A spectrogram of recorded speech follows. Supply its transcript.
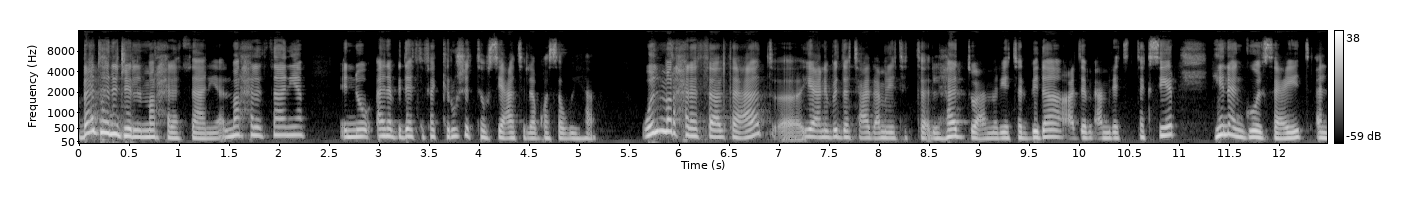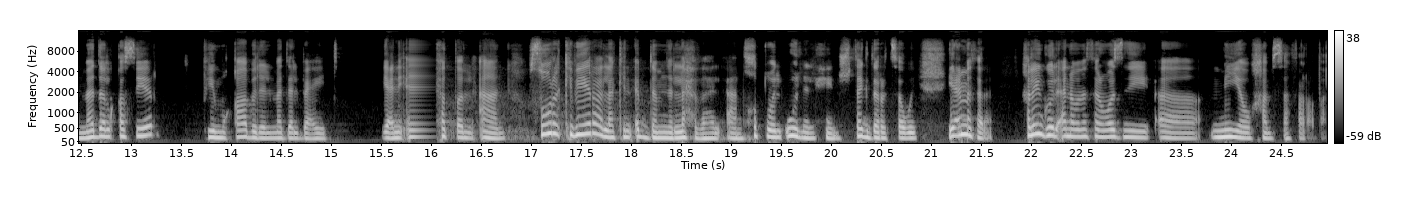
بعدها نجي للمرحلة الثانية. المرحلة الثانية إنه أنا بديت أفكر وش التوسيعات اللي أبغى أسويها. والمرحلة الثالثة عاد آه، يعني بدأت عاد عملية الهد وعملية البناء عدم عملية التكسير. هنا نقول سعيد المدى القصير في مقابل المدى البعيد. يعني حط الآن؟ صورة كبيرة لكن ابدأ من اللحظة الآن الخطوة الأولى الحين إيش تقدر تسوي؟ يعني مثلا خلينا نقول أنا مثلا وزني 105 آه، فرضا.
